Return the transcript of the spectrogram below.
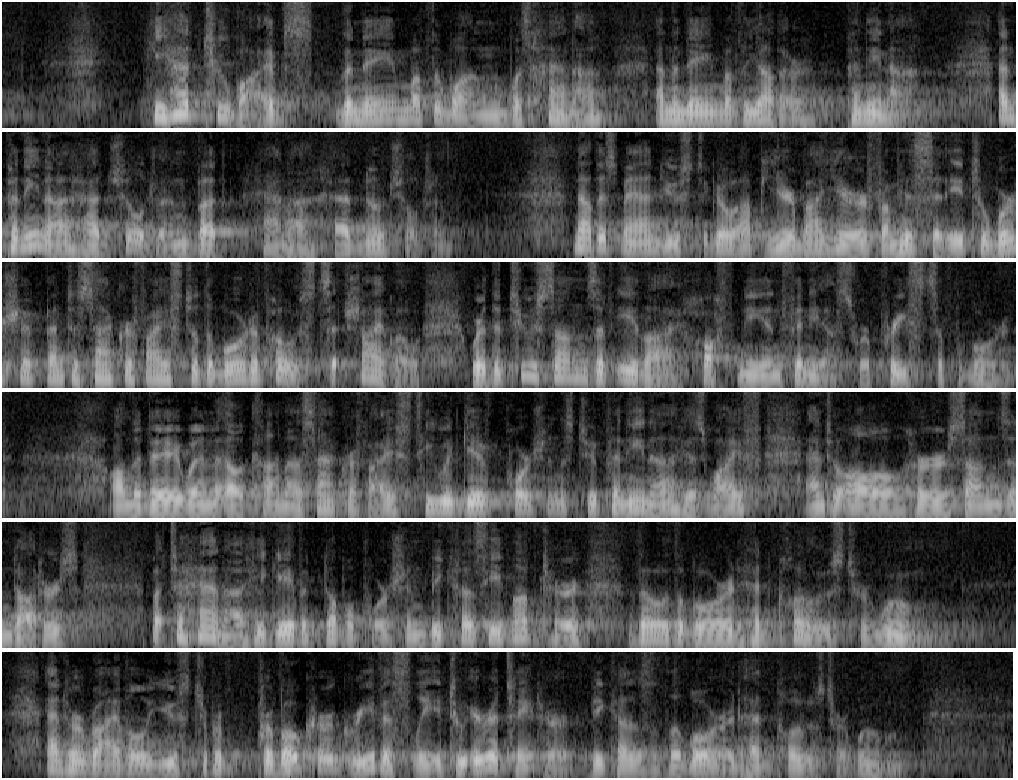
He had two wives. The name of the one was Hannah, and the name of the other Peninnah. And Peninnah had children, but Hannah had no children. Now this man used to go up year by year from his city to worship and to sacrifice to the Lord of hosts at Shiloh, where the two sons of Eli, Hophni and Phinehas, were priests of the Lord. On the day when Elkanah sacrificed, he would give portions to Peninnah, his wife, and to all her sons and daughters. But to Hannah he gave a double portion because he loved her, though the Lord had closed her womb. And her rival used to provoke her grievously to irritate her because the Lord had closed her womb.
